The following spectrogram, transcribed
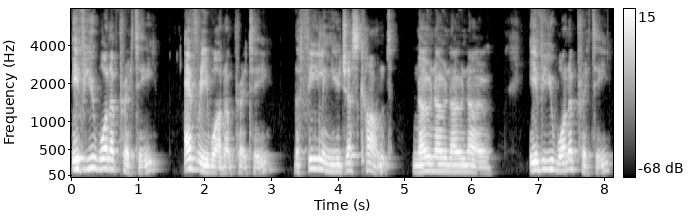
"If you want a pretty, everyone are pretty. The feeling you just can't. No, no, no, no. If you want a pretty,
